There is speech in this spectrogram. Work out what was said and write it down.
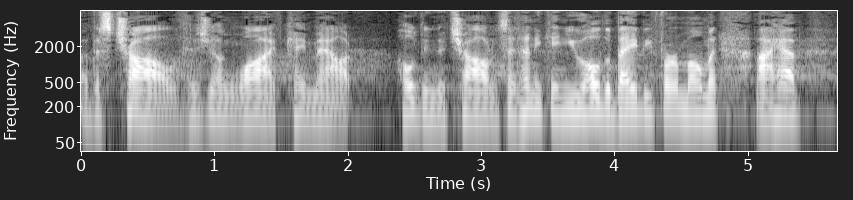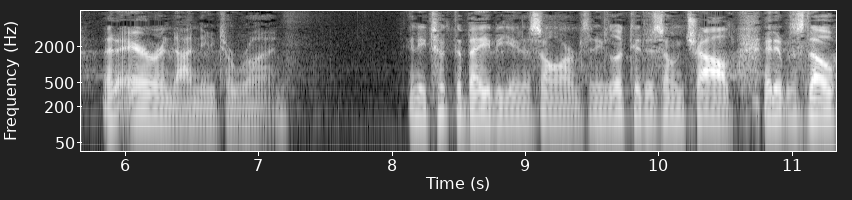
of his child, his young wife, came out holding the child and said, Honey, can you hold the baby for a moment? I have an errand I need to run. And he took the baby in his arms and he looked at his own child. And it was though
